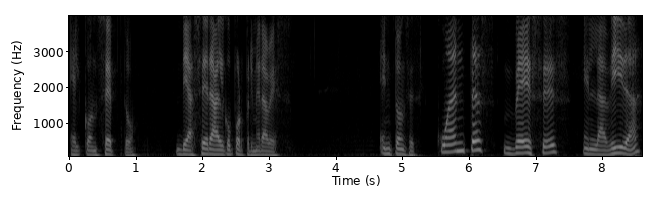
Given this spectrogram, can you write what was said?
el concepto de hacer algo por primera vez. Entonces, ¿cuántas veces en la vida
